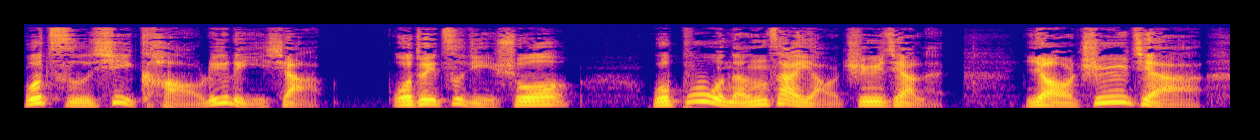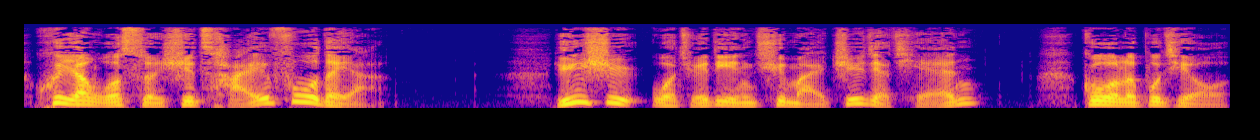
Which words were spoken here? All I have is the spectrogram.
我仔细考虑了一下。我对自己说：“我不能再咬指甲了，咬指甲会让我损失财富的呀。”于是我决定去买指甲钳。过了不久，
